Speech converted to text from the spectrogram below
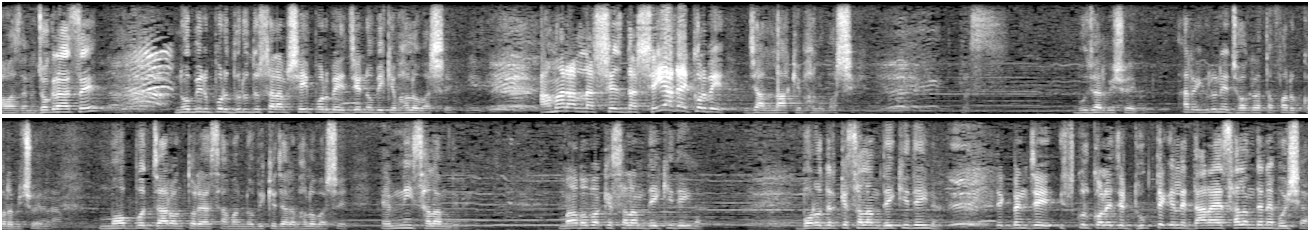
আওয়াজ দেয় ঝগড়া আছে? নবীর উপর দুরুদু সালাম সেই পড়বে যে নবীকে ভালোবাসে। আমার আল্লাহ শেষদা সেই আদায় করবে যে আল্লাহকে ভালোবাসে। বুঝার বিষয় এগুলো। আর এগুলো নিয়ে ঝগড়া তাফারুক করার বিষয় না। মহব্বত যার অন্তরে আছে, আমার নবীকে যারা ভালোবাসে, এমনিই সালাম দেবে। মা বাবাকে সালাম দেই কি দেই না? বড়দেরকে সালাম দেই কি দেই না? দেখবেন যে স্কুল কলেজে ঢুকতে গেলে দাঁড়ায় সালাম দেয় না বৈশা।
